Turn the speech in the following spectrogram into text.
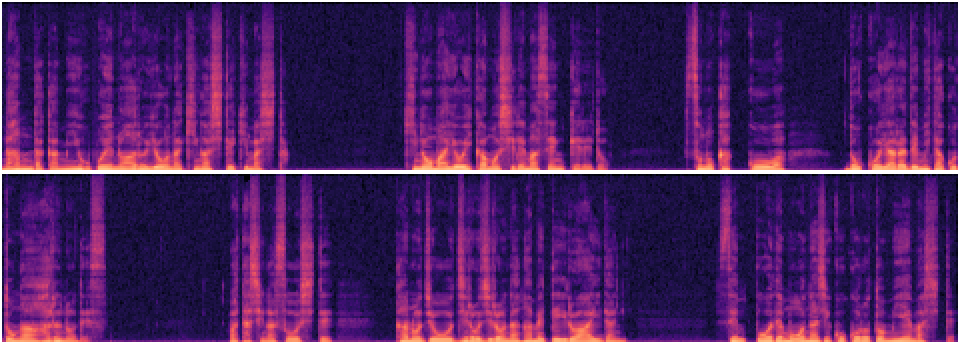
なんだか見覚えのあるような気がしてきました。気の迷いかもしれませんけれどその格好はどこやらで見たことがあるのです。私がそうして彼女をじろじろ眺めている間に先方でも同じ心と見えまして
